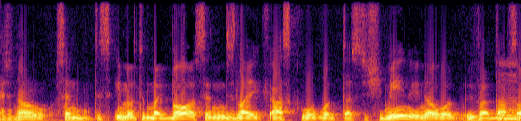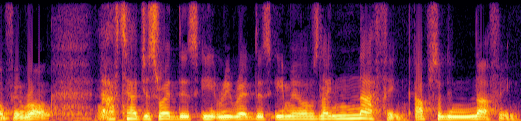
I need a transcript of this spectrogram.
I don't know, send this email to my boss and like ask what, what does she mean? You know, what if I've done mm. something wrong? And after I just read this, e- reread this email, I was like nothing, absolutely nothing.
